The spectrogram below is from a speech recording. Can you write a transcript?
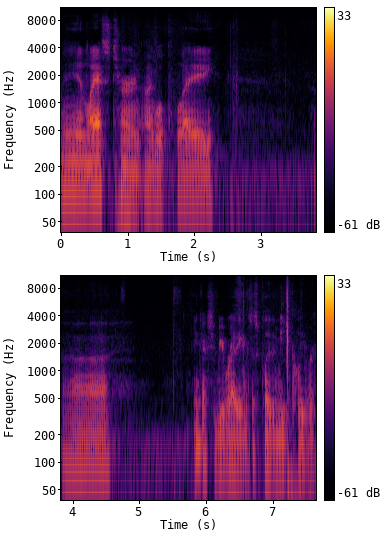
And last turn, I will play. Uh, I think I should be ready and just play the meat cleaver.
